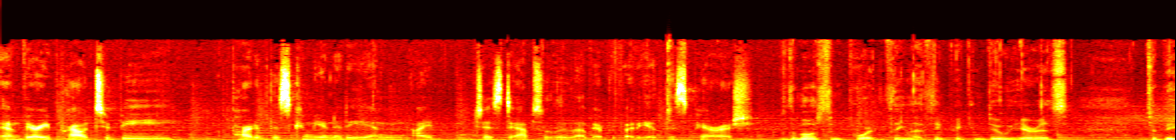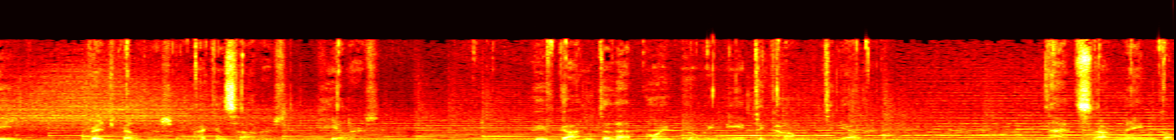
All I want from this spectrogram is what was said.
am very proud to be part of this community and I just absolutely love everybody at this parish. The most important thing I think we can do here is to be bridge builders, reconcilers, healers. We've gotten to that point where we need to come together. That's our main goal.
